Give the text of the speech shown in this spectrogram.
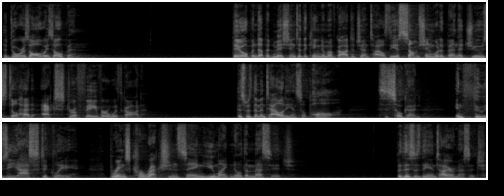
the door is always open. They opened up admission to the kingdom of God to Gentiles. The assumption would have been that Jews still had extra favor with God. This was the mentality. And so, Paul, this is so good, enthusiastically brings correction, saying, You might know the message, but this is the entire message.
